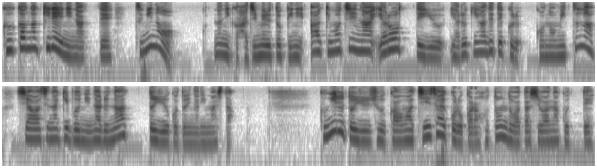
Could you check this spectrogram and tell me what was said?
空間がきれいになって、次の何か始める時にああ気持ちいいなやろうっていうやる気が出てくるこの3つが幸せな気分になるなということになりました区切るという習慣は小さい頃からほとんど私はなくって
